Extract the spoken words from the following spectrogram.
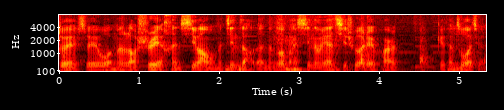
对，所以我们老师也很希望我们尽早的能够把新能源汽车这块儿给它做起来。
